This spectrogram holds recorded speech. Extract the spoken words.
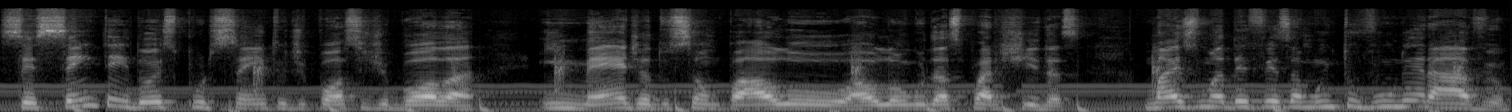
62% de posse de bola em média do São Paulo ao longo das partidas, mas uma defesa muito vulnerável.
